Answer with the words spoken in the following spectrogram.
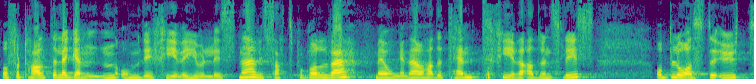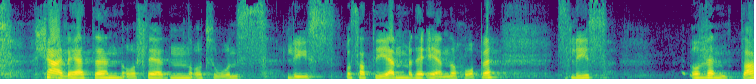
og fortalte legenden om de fire julelysene. Vi satt på gulvet med ungene og hadde tent fire adventslys og blåste ut kjærligheten og freden og troens lys. Og satt igjen med det ene håpets lys og venta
